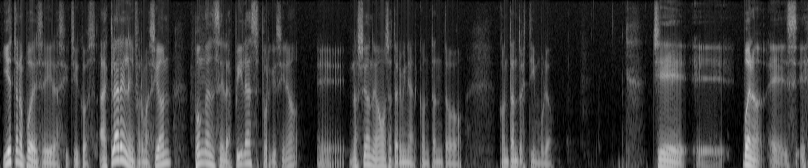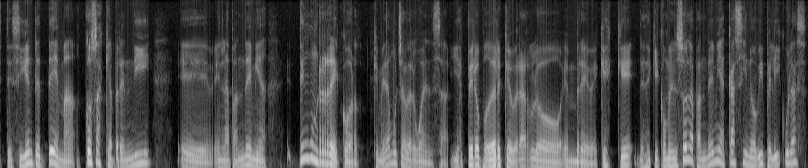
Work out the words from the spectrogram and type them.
y esto no puede seguir así, chicos. Aclaren la información, pónganse las pilas, porque si no, eh, no sé dónde vamos a terminar con tanto, con tanto estímulo. Che, eh, bueno, este siguiente tema, cosas que aprendí eh, en la pandemia. Tengo un récord que me da mucha vergüenza y espero poder quebrarlo en breve, que es que desde que comenzó la pandemia casi no vi películas,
